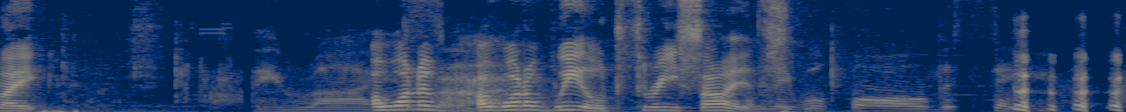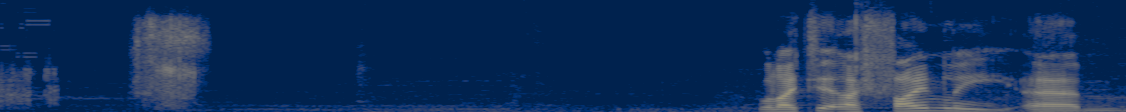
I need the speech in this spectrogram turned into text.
Like, They rise. I want to I want to wield three and sides. they will fall the same. Well, I did. I finally um,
